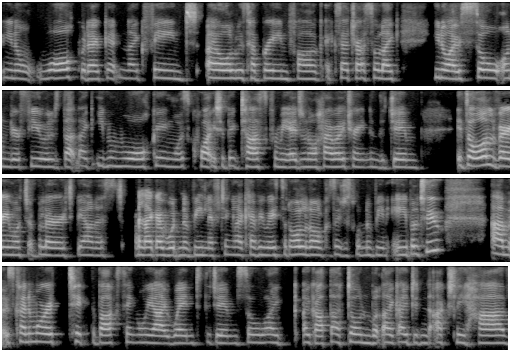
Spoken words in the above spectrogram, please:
you know walk without getting like faint. I always had brain fog etc so like you know i was so under fueled that like even walking was quite a big task for me. I don't know how i trained in the gym. It's all very much a blur to be honest. And like i wouldn't have been lifting like heavy weights at all at all because i just wouldn't have been able to. Um, it was kind of more a tick the box thing. Oh yeah, I went to the gym, so I I got that done, but like I didn't actually have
